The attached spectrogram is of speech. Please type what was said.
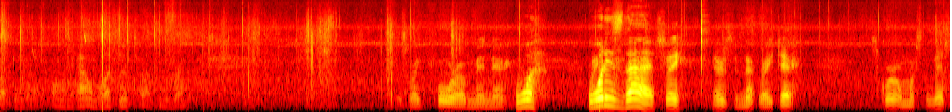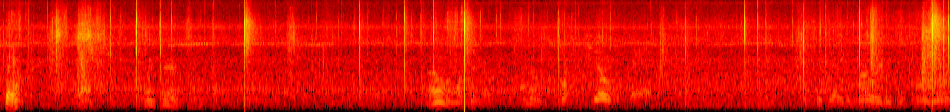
fucking help on me. I don't know what they're talking about. There's like four of them in there. What? What is that? See, there's the nut right there. Squirrel must have missed that. Right there. I don't know what they are. I know the fucking shells are bad. Look at the mother, they just find one.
